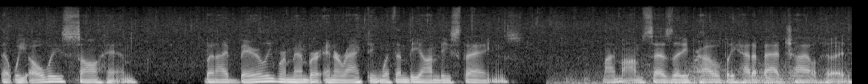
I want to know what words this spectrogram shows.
that we always saw him, but I barely remember interacting with him beyond these things. My mom says that he probably had a bad childhood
